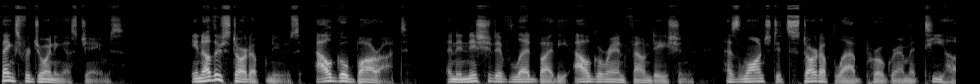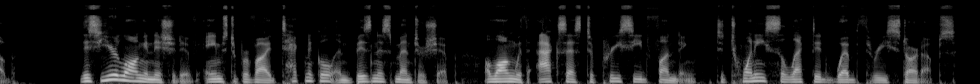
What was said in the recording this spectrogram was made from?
Thanks for joining us, James. In other startup news, Algo Bharat, an initiative led by the Algorand Foundation, has launched its Startup Lab program at T Hub. This year long initiative aims to provide technical and business mentorship, along with access to pre seed funding to 20 selected Web3 startups.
